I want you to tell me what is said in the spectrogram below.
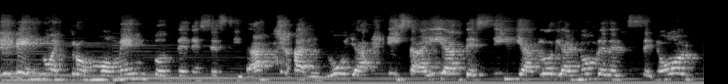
en nuestros momentos de necesidad. Aleluya. Isaías decía, gloria al nombre del Señor.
